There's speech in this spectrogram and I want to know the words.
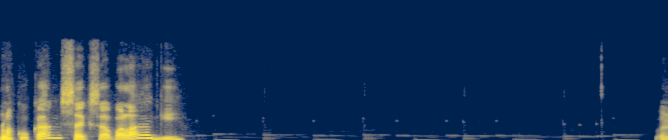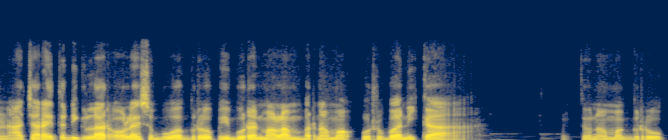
melakukan seks apa lagi Dan acara itu digelar oleh sebuah grup hiburan malam bernama Urbanika itu nama grup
